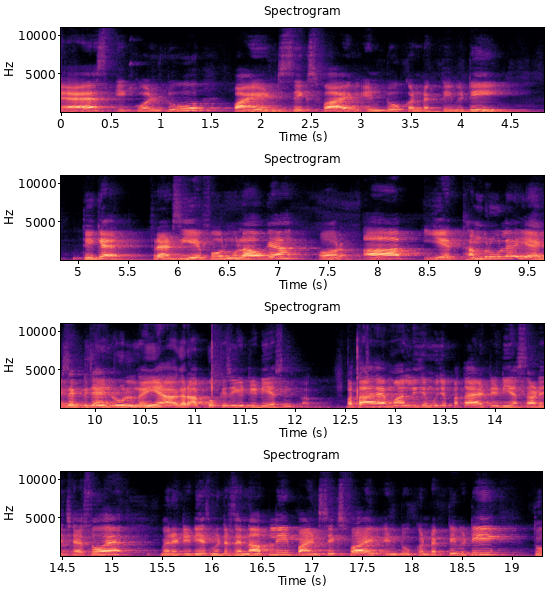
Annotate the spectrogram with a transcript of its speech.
S equal to point six five into conductivity ठीक है? फ्रेंड्स ये फॉर्मूला हो गया और आप, ये थंब रूल है, ये एग्जैक्ट डिज़ाइन रूल नहीं है। अगर आपको किसी की टीडीएस पता है, मान लीजिए मुझे पता है टीडीएस साढ़े छः सौ है, मैंने टीडीएस मीटर से नाप ली point six five into conductivity तो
